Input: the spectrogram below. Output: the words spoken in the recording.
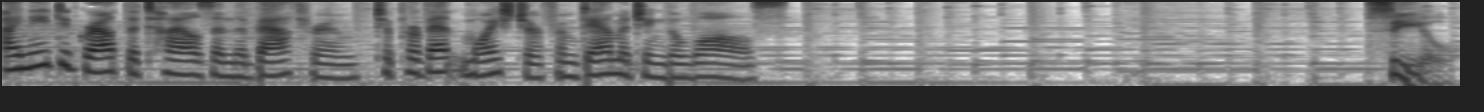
I need to grout the tiles in the bathroom to prevent moisture from damaging the walls. Seal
